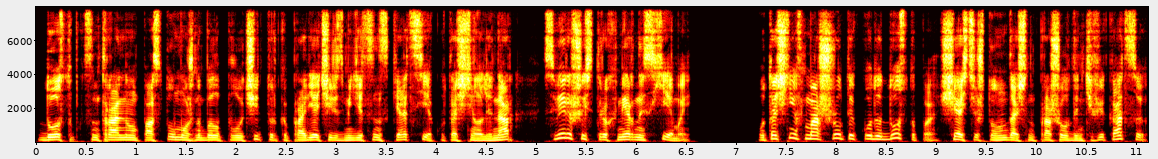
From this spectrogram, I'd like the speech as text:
Доступ к центральному посту можно было получить, только пройдя через медицинский отсек, уточнил Ленар, сверившись с трехмерной схемой. Уточнив маршрут и коды доступа, счастье, что он удачно прошел идентификацию,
